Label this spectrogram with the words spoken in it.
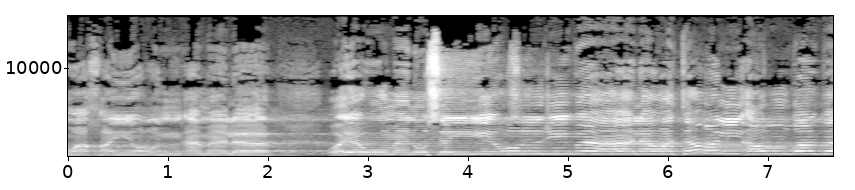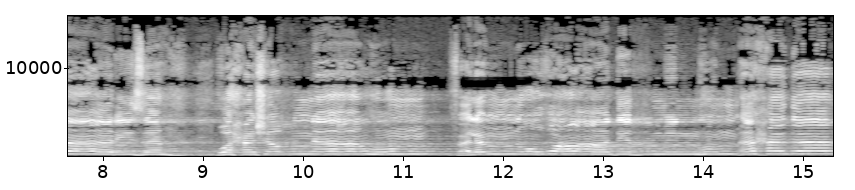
وخير أملا. ويوم نسير الجبال وترى الأرض بارزة وحشرناهم فلم نغادر منهم أحدا.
